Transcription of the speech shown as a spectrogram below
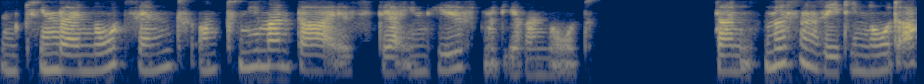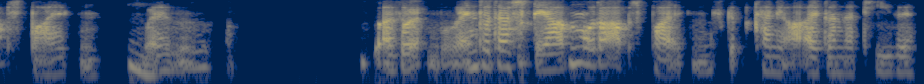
Wenn Kinder in Not sind und niemand da ist, der ihnen hilft mit ihrer Not, dann müssen sie die Not abspalten. Mhm. also entweder sterben oder abspalten. Es gibt keine Alternative.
